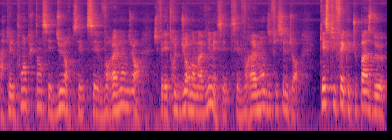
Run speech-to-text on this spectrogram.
à quel point putain c'est dur, c'est vraiment dur. J'ai fait des trucs durs dans ma vie, mais c'est vraiment difficile, tu vois. Qu'est-ce qui fait que tu passes de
